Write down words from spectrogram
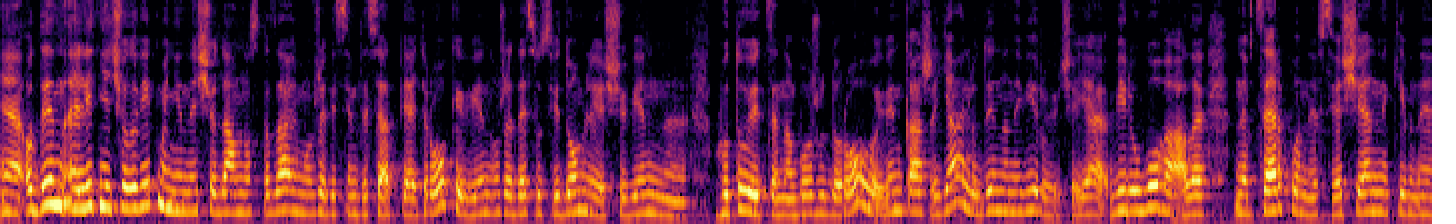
е, один літній чоловік мені нещодавно сказав, йому вже 85 років, він вже десь усвідомлює, що він е, готується на Божу дорогу, і він каже, я людина невіруюча, я вірю в Бога, але не в церкву, не в священників, не,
